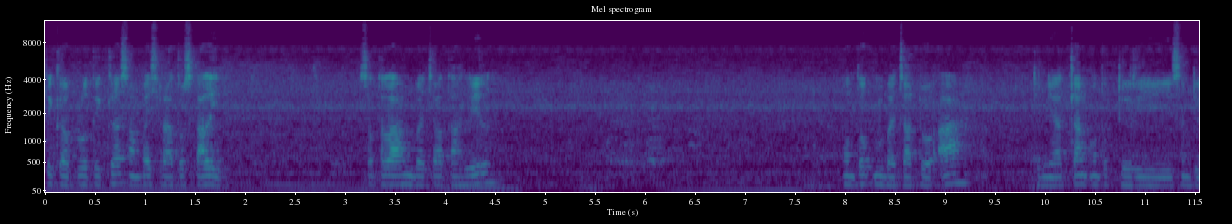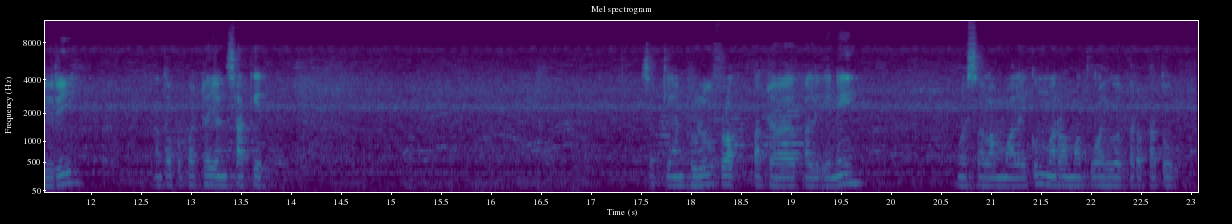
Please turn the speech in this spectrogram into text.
33 sampai 100 kali. Setelah membaca tahlil untuk membaca doa diniatkan untuk diri sendiri atau kepada yang sakit. Sekian dulu vlog pada kali ini. Wassalamualaikum warahmatullahi wabarakatuh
